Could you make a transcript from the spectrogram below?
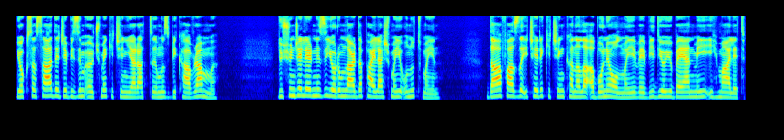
Yoksa sadece bizim ölçmek için yarattığımız bir kavram mı? Düşüncelerinizi yorumlarda paylaşmayı unutmayın. Daha fazla içerik için kanala abone olmayı ve videoyu beğenmeyi ihmal etmeyin.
